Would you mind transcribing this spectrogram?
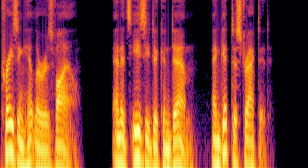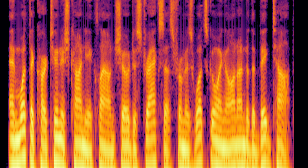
praising Hitler is vile. And it's easy to condemn, and get distracted. And what the cartoonish Kanye clown show distracts us from is what's going on under the big top,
